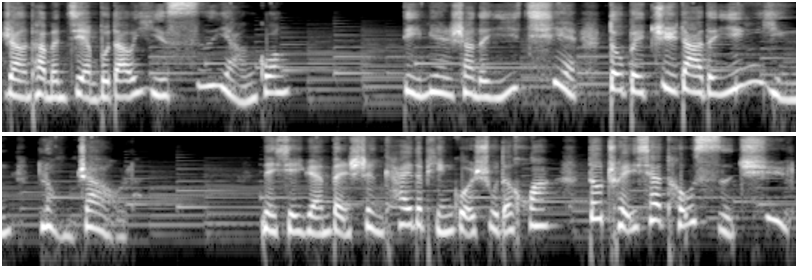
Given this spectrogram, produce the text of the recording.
让它们见不到一丝阳光。地面上的一切都被巨大的阴影笼罩了。那些原本盛开的苹果树的花都垂下头死去了。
